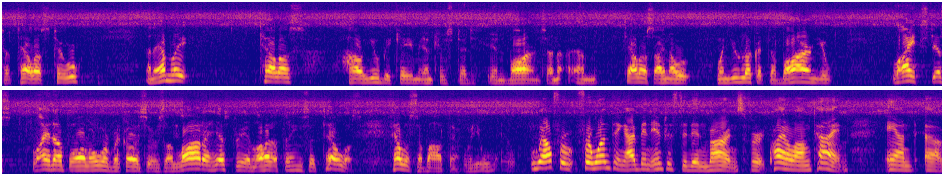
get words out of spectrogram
to tell us too. And Emily, tell us how you became interested in barns. And, and tell us, I know when you look at the barn, you lights just light up all over because there's a lot of history and a lot of things that tell us. Tell us about that, will you? Well, for, for one thing, I've been interested in barns for quite a long time. And uh,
